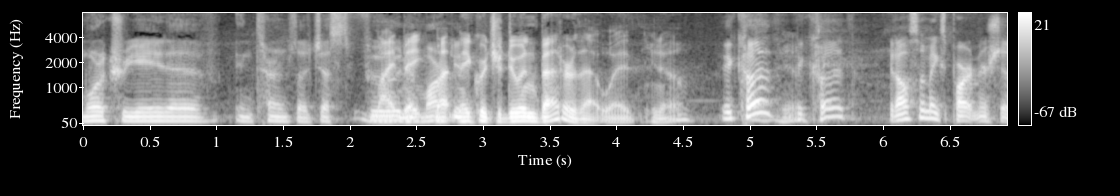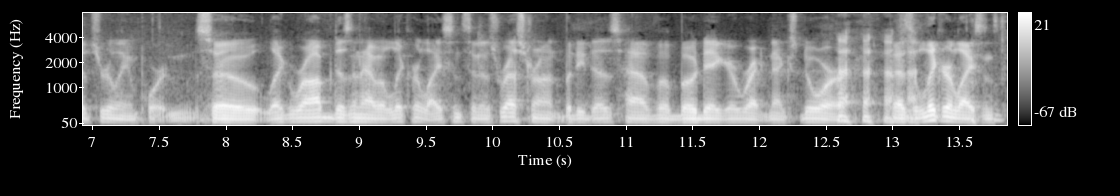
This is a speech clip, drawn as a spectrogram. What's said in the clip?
more creative in terms of just food might and make, might make what you're doing better that way. You know. it could, it could. It also makes partnerships really important. So, like Rob doesn't have a liquor license in his restaurant, but he does have a bodega right next door that has a liquor license.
